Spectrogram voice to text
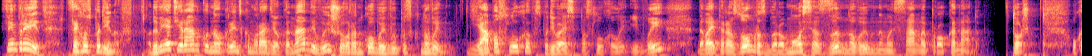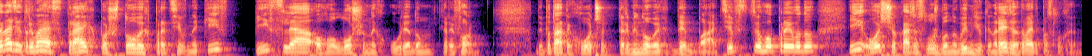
Всім привіт! Це Господінов. О 9 ранку на українському радіо Канади вийшов ранковий випуск новин. Я послухав, сподіваюся, послухали і ви. Давайте разом розберемося з новинами саме про Канаду. Тож, у Канаді триває страйк поштових працівників після оголошених урядом реформ. Депутати хочуть термінових дебатів з цього приводу. І ось що каже служба новин You Radio. Давайте послухаємо.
